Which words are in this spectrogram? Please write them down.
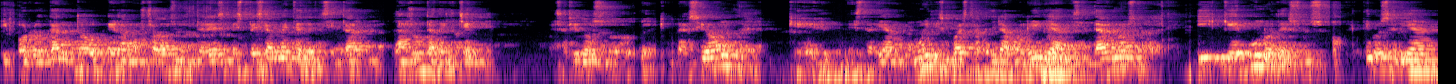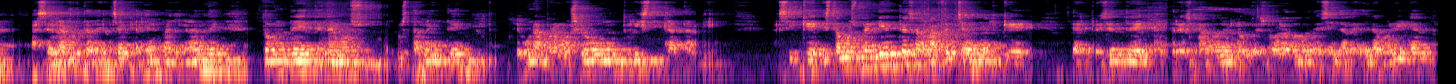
y por lo tanto él ha mostrado su interés especialmente de visitar la ruta del Che. Esa ha sido su inclinación, que estaría muy dispuesto a venir a Bolivia a visitarnos y que uno de sus objetivos sería hacer la ruta del Cheque allá en Valle Grande, donde tenemos justamente una promoción turística también. Así que estamos pendientes a la fecha en la que el presidente Andrés Manuel López Obrador decida venir a Bolivia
